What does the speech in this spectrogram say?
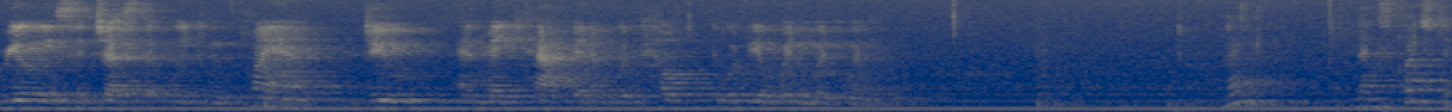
really suggests that we can plan, do, and make happen. It would help, it would be a win-win-win. Right, next question.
